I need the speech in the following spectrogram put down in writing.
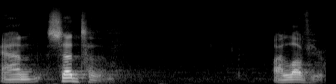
and said to them, I love you.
